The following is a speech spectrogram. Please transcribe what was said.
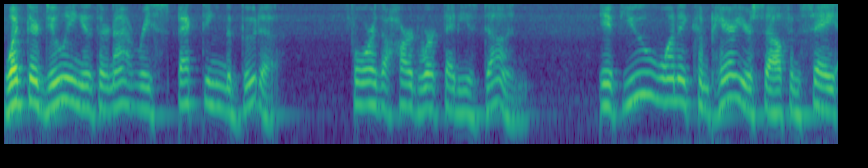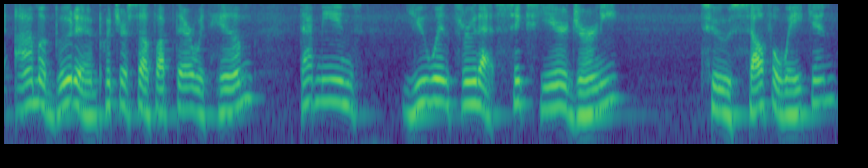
what they're doing is they're not respecting the Buddha for the hard work that he's done. If you want to compare yourself and say, I'm a Buddha and put yourself up there with him, that means you went through that six year journey to self awaken.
